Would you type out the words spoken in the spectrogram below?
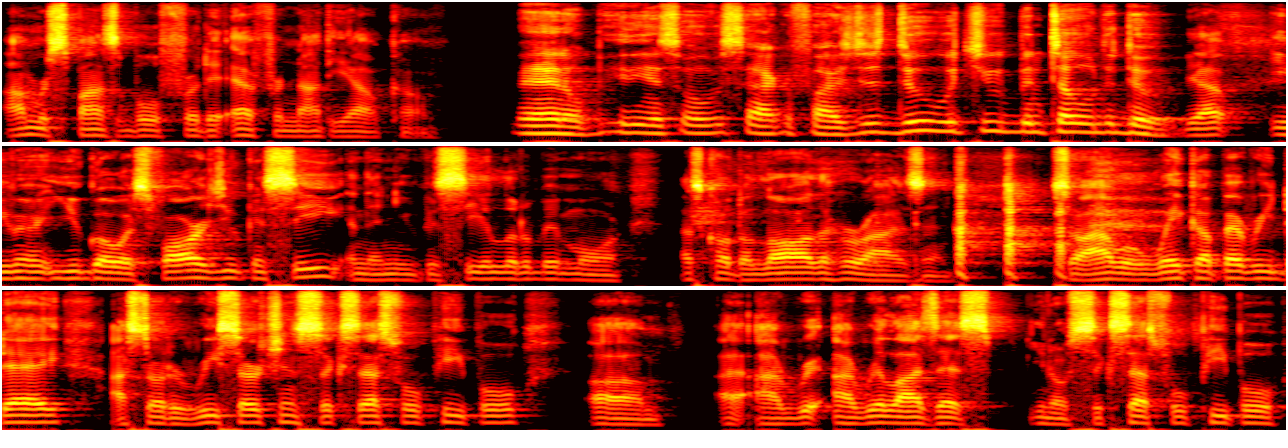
I'm responsible for the effort, not the outcome. Man, obedience over sacrifice. Just do what you've been told to do. Yep. Even you go as far as you can see, and then you can see a little bit more. That's called the law of the horizon. so I will wake up every day. I started researching successful people. Um, I I, re- I realized that you know successful people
